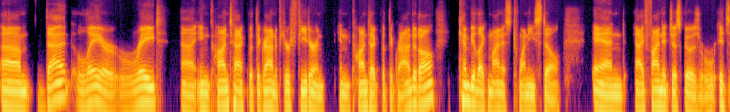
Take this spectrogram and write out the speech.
um, that layer right uh, in contact with the ground if your feet are in, in contact with the ground at all can be like minus 20 still. And i find it just goes it's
